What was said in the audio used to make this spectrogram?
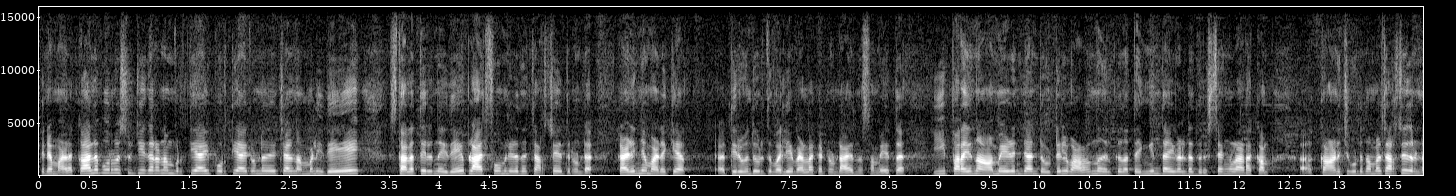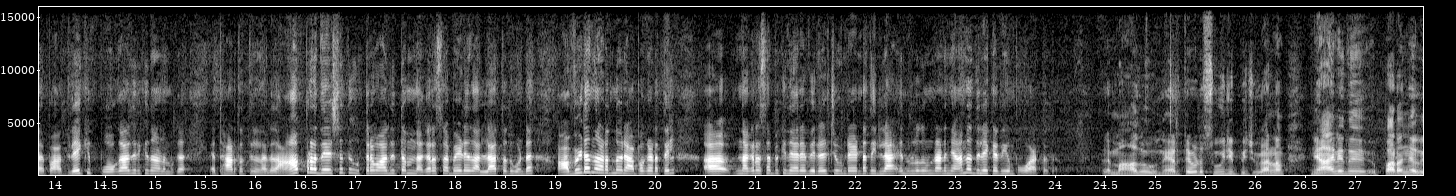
പിന്നെ മഴക്കാലപൂർവ ശുചീകരണം വൃത്തിയായി പൂർത്തിയായിട്ടുണ്ടെന്ന് വെച്ചാൽ നമ്മൾ ഇതേ സ്ഥലത്തിരുന്ന് ഇതേ പ്ലാറ്റ്ഫോമിലിരുന്ന് ചർച്ച ചെയ്തിട്ടുണ്ട്. കഴിഞ്ഞ മഴയ്ക്ക് തിരുവനന്തപുരത്ത് വലിയ വെള്ളക്കെട്ടുണ്ടായിരുന്ന സമയത്ത് ഈ പറയുന്ന ആമേഴഞ്ചാൻ തൊട്ടിൽ വളർന്നു നിൽക്കുന്ന തെങ്ങിൻ തൈകളുടെ ദൃശ്യങ്ങളടക്കം കാണിച്ചുകൊണ്ട് നമ്മൾ ചർച്ച ചെയ്തിട്ടുണ്ട്. അപ്പോൾ അതിലേക്ക് പോകാതിരിക്കുന്നതാണ് നമുക്ക് യഥാർത്ഥത്തിൽ നല്ലത്. ആ പ്രദേശത്ത് ഉത്തരവാദിത്തം നഗരസഭയുടേതല്ലാത്തതുകൊണ്ട് അവിടെ നടന്ന ഒരു അപകടത്തിൽ നഗരസഭയ്ക്ക് നേരെ വിരൽ ചൂണ്ടേണ്ടതില്ല എന്നുള്ളതുകൊണ്ടാണ് ഞാൻ അതിലേക്കധികം പോകാത്തത്. അല്ല, മാധു നേരത്തെ ഇവിടെ സൂചിപ്പിച്ചു. കാരണം ഞാനിത് പറഞ്ഞത്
